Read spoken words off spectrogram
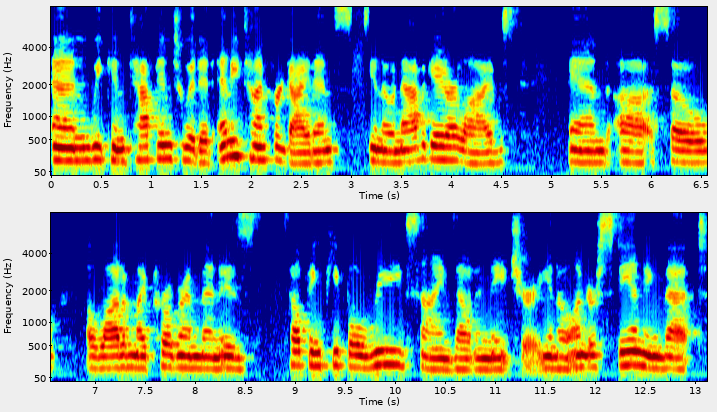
and we can tap into it at any time for guidance, you know, navigate our lives. And uh, so a lot of my program then is helping people read signs out in nature, you know, understanding that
